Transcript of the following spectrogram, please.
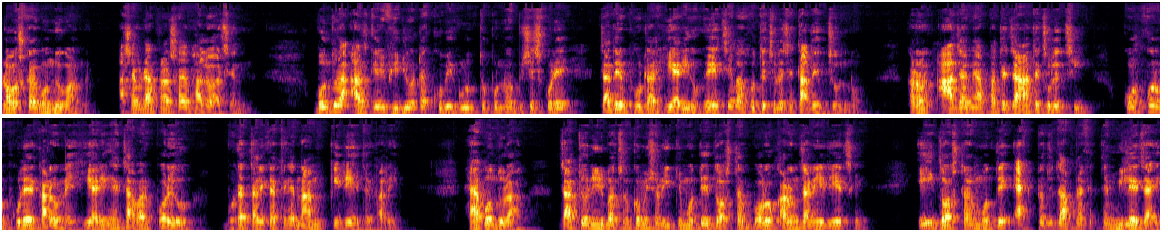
নমস্কার বন্ধুগণ, আশা করি আপনারা সবাই ভালো আছেন। বন্ধুরা, আজকের ভিডিওটা খুবই গুরুত্বপূর্ণ, বিশেষ করে যাদের ভোটার হিয়ারিং হয়েছে বা হতে চলেছে তাদের জন্য। কারণ আজ আমি আপনাদের জানাতে চলেছি, কোন কোন ভুলের কারণে হিয়ারিংয়ে যাওয়ার পরেও ভোটার তালিকা থেকে নাম কেটে যেতে পারে। হ্যাঁ বন্ধুরা, জাতীয় নির্বাচন কমিশন ইতিমধ্যে দশটা বড় কারণ জানিয়ে দিয়েছে। এই দশটার মধ্যে একটা যদি আপনার ক্ষেত্রে মিলে যায়,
